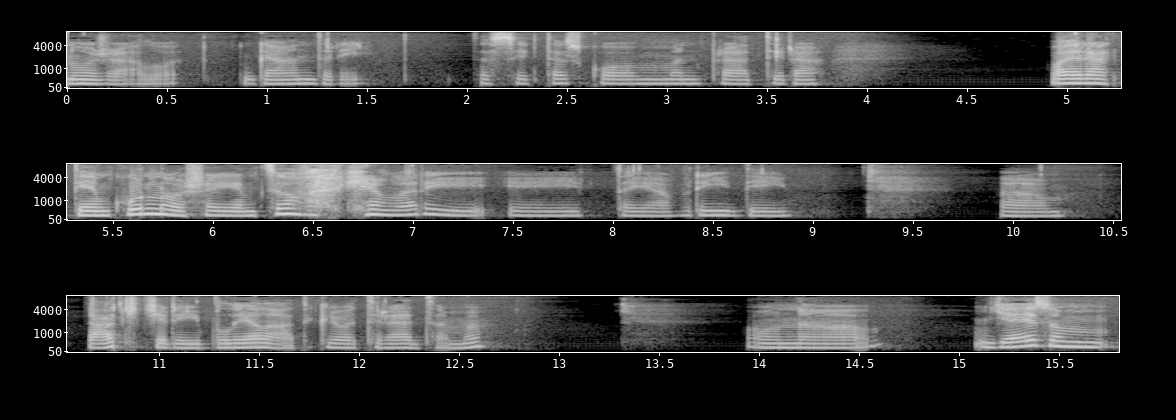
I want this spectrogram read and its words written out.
nožēlot, gandarīt. Tas ir tas, ko, manuprāt, ir uh, vairāk tiem kurnošajiem cilvēkiem arī tajā brīdī um, tā atšķirība lielā tik ļoti redzama. Un uh, Jēzum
